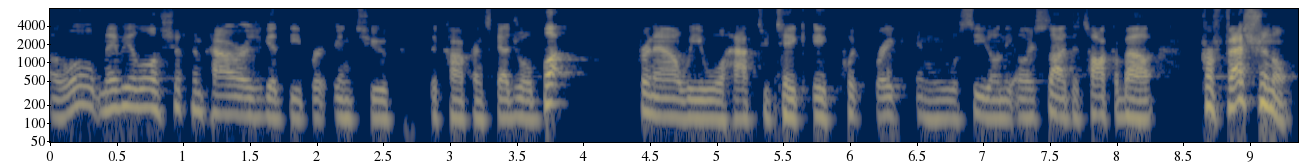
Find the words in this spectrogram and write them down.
a little, maybe a little shift in power as you get deeper into the conference schedule. But for now, we will have to take a quick break, and we will see you on the other side to talk about professional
